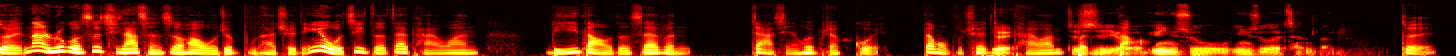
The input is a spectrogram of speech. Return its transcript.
对，那如果是其他城市的话，我就不太确定，因为我记得在台湾离岛的 Seven 价钱会比较贵，但我不确定台湾本岛运输运输的成本。对，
